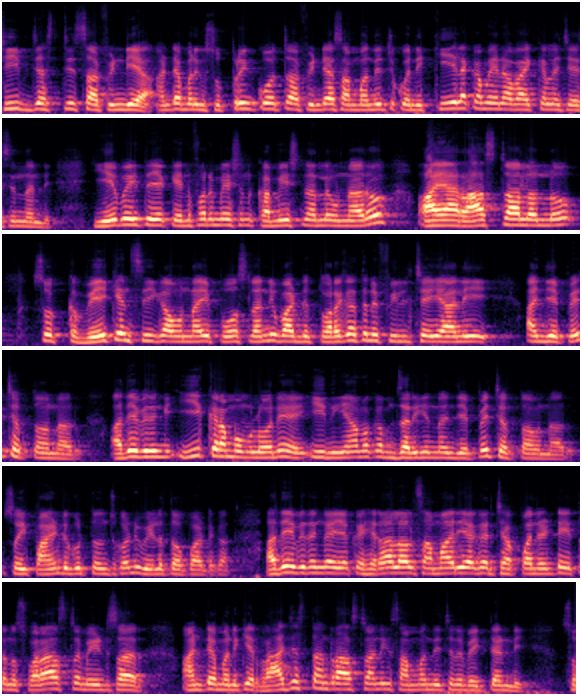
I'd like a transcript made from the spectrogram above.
చీఫ్ జస్టిస్ ఆఫ్ ఇండియా అంటే మనకి సుప్రీం కోర్ట్ ఆఫ్ ఇండియా సంబంధించి కొన్ని కీలకమైన వ్యాఖ్యలను చేసిందండి. ఏవైతే యొక్క ఇన్ఫర్మేషన్ కమిషనర్లు ఉన్నారో ఆయా రాష్ట్రాలలో సో వేకెన్సీగా ఉన్నాయి పోస్టులన్నీ వాటిని త్వరగతిని ఫిల్ చేయాలి అని చెప్పి చెప్తా ఉన్నారు. అదేవిధంగా ఈ క్రమంలోనే ఈ నియామకం జరిగిందని చెప్పి చెప్తా ఉన్నారు. సో ఈ పాయింట్ గుర్తుంచుకొని వీళ్ళతో పాటుగా. అదేవిధంగా ఈ యొక్క హిరాలాల్ సమారియా గారు చెప్పాలంటే ఇతను స్వరాష్ట్రం ఏంటి సార్? అంటే మనకి రాజస్థాన్ రాష్ట్రానికి సంబంధించిన వ్యక్తి అండి. సో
